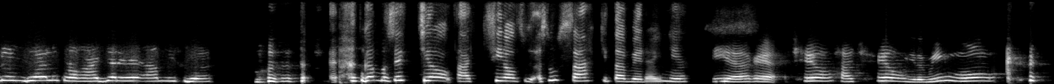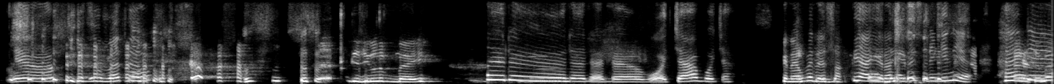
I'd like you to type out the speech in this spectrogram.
udah gue lu kurang ajar ya amis gue. Enggak maksudnya chill, tacil susah kita bedainnya. iya kayak chill ha chill gitu bingung Ya. Batal. jadi lebay Ada, ada, ada, ada. Bocah, bocah. Kenapa dah sakti akhir-akhirnya sering gini ya? Hai Eh, coba.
